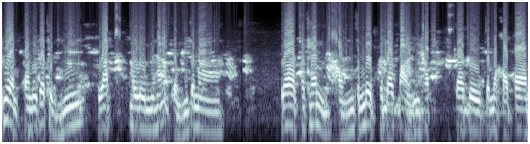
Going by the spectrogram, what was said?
เพื่อนๆตอนนี้ก็ถึงวัดอรุณนะฮะผมจะมารอดพระแท่นของสมเด็จพระเจ้าตากนะครับ ก็คือจะมาขอพร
